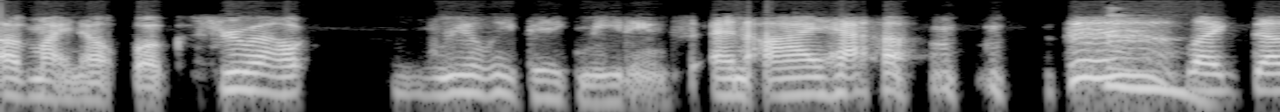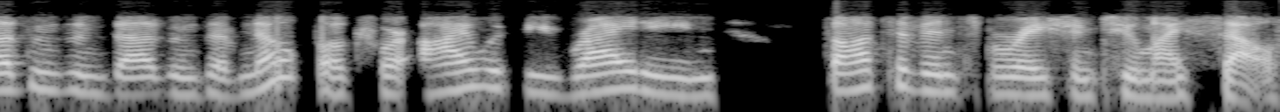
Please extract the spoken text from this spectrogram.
of my notebook throughout really big meetings. And I have mm. like dozens and dozens of notebooks where I would be writing thoughts of inspiration to myself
